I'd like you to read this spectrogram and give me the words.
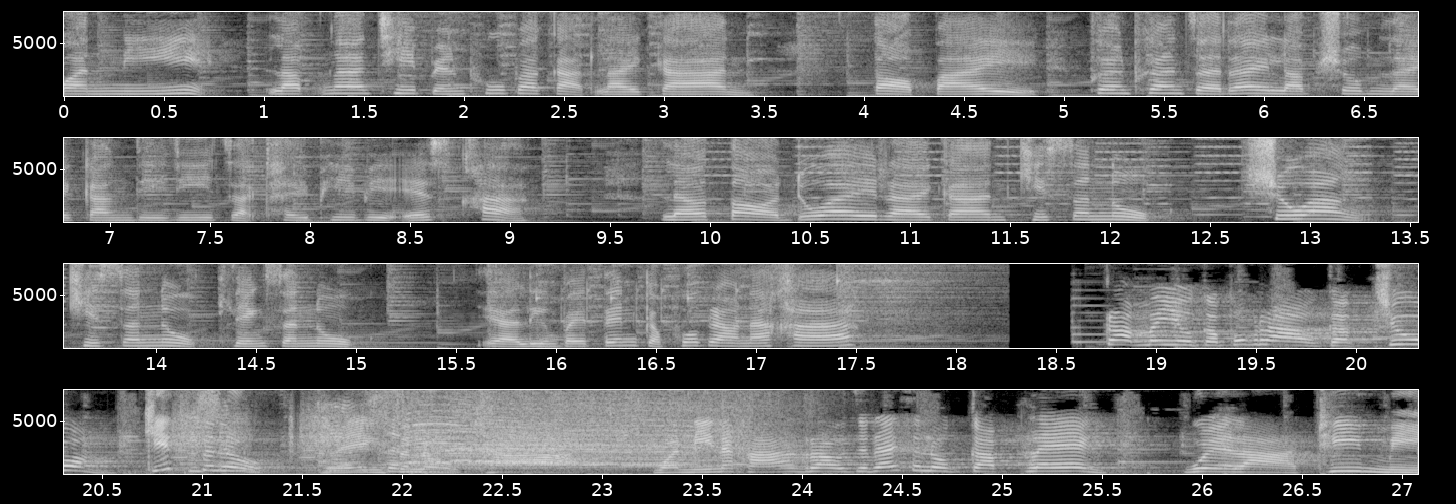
วันนี้รับหน้าที่เป็นผู้ประกาศรายการ ต่อไป เพื่อนๆจะได้รับชมรายการดีๆ จากไทย PBS ค่ะ แล้วต่อด้วยรายการคิดสนุก ช่วง คิดสนุก เพลงสนุก อย่าลืมไปเต้นกับพวกเรานะคะ กลับมาอยู่กับพวกเรากับช่วง คิดสนุก เพลงสนุกค่ะ วันนี้นะคะเราจะได้สนุกกับเพลง เวลาที่มี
